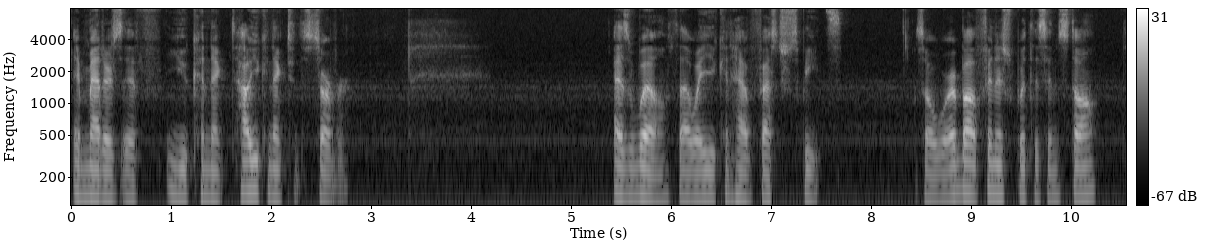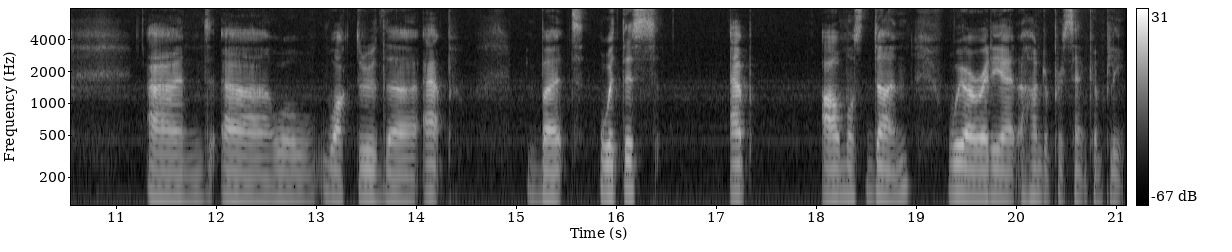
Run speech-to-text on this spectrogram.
it matters if you connect how you connect to the server as well. That way you can have faster speeds. So we're about finished with this install and uh, we'll walk through the app. But with this app almost done, we're already at 100% complete.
